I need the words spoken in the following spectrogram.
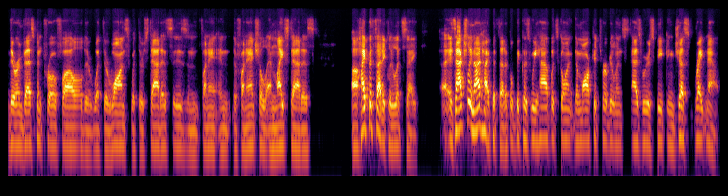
their investment profile, their what their wants, what their status is, and, finan- and their financial and life status. Uh, hypothetically, let's say, uh, it's actually not hypothetical because we have what's going the market turbulence as we were speaking just right now.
